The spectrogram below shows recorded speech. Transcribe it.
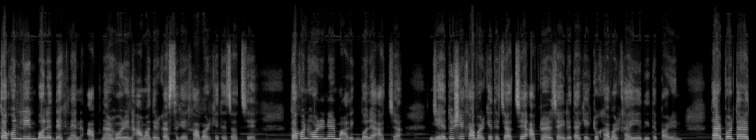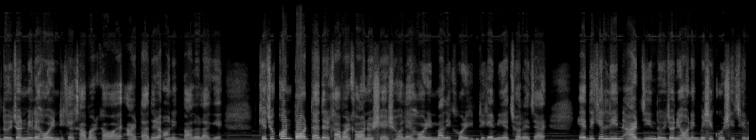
তখন লিন বলে, দেখলেন, আপনার হরিণ আমাদের কাছ থেকে খাবার খেতে চাচ্ছে। তখন হরিণের মালিক বলে আচ্ছা যেহেতু সে খাবার খেতে চাচ্ছে, আপনারা চাইলে তাকে একটু খাবার খাইয়ে দিতে পারেন। তারপর তারা দুইজন মিলে হরিণটিকে খাবার খাওয়ায়, আর তাদের অনেক ভালো লাগে। কিছুক্ষণ পর তাদের খাবার খাওয়ানো শেষ হলে হরিণ মালিক হরিণটিকে নিয়ে চলে যায়। এদিকে লিন আর জিন দুইজনই অনেক বেশি খুশি ছিল।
